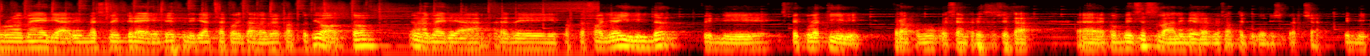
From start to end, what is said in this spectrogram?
con una media di investment grade, quindi di alta qualità avrebbe fatto più 8, e una media eh, dei portafogli a yield, quindi speculativi, però comunque sempre in società eh, con business validi avrebbe fatto più 12%. Quindi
